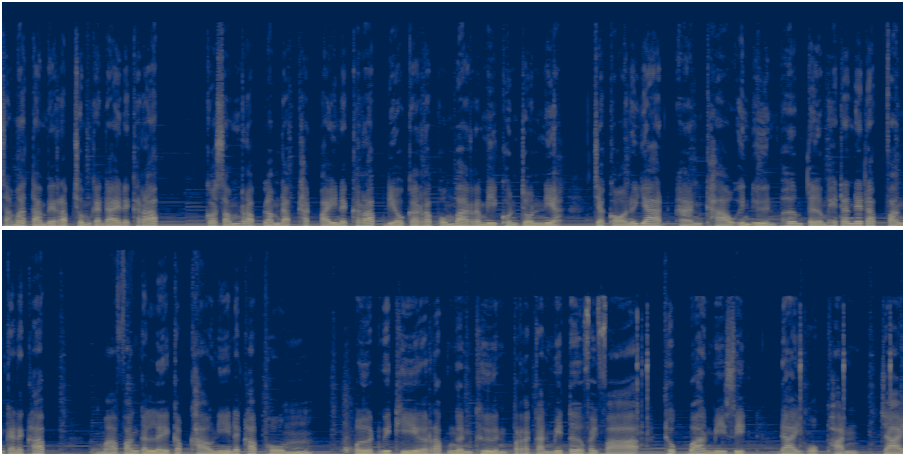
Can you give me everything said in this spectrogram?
สามารถตามไปรับชมกันได้นะครับ ก็สำหรับลำดับถัดไปนะครับ เดี๋ยวกระผมบารมีคนจนเนี่ยจะขออนุญาตอ่านข่าวอื่นๆ เพิ่มเติมให้ท่านได้รับฟังกันนะครับ มาฟังกันเลยกับข่าวนี้นะครับ ผม เปิดวิธีรับเงินคืนประกันมิเตอร์ไฟฟ้า ทุกบ้านมีสิทธิ์ได้ 6,000 จ่าย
